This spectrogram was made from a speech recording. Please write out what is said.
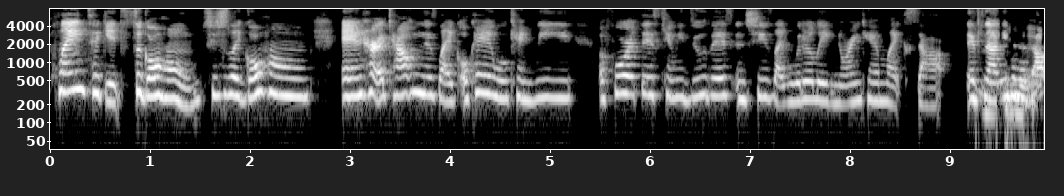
plane tickets to go home. She's just like, go home. And her accountant is like, okay, well, can we afford this? Can we do this? And she's like literally ignoring him, like, stop. It's not even about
